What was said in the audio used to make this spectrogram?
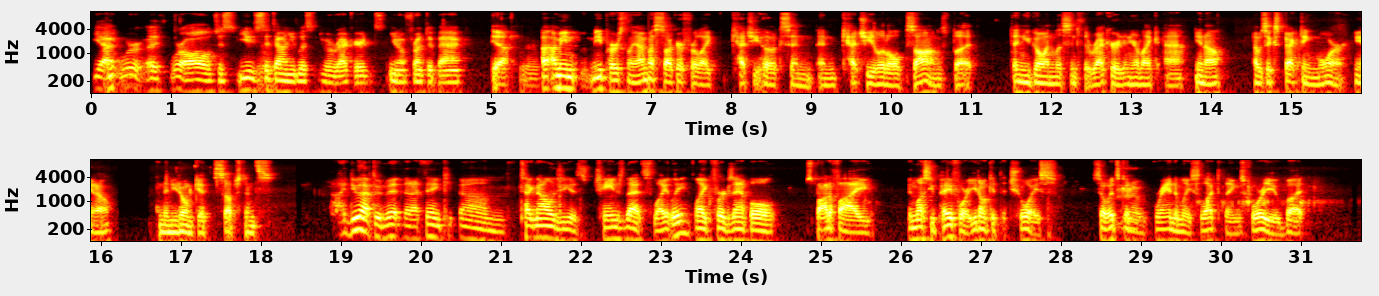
Yeah, we're uh, we're all just you sit down, you listen to a record, you know, front to back. Yeah. I mean, me personally, I'm a sucker for like catchy hooks and, and catchy little songs, but then you go and listen to the record and you're like, ah, you know, I was expecting more, you know, and then you don't get substance. I do have to admit that I think um, technology has changed that slightly. Like, for example, Spotify, unless you pay for it, you don't get the choice. So it's going to randomly select things for you. But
